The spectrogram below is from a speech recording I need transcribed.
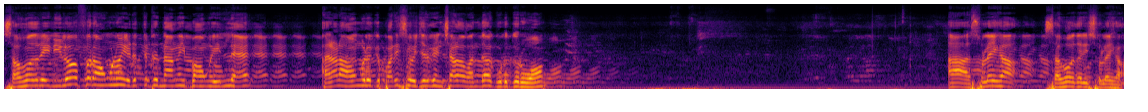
சகோதரி நிலோஃபர் அவங்களும் எடுத்துட்டு இருந்தாங்க இப்போ அவங்க இல்லை. அதனால அவங்களுக்கு பரிசு வச்சிருக்கேன் இன்ஷால்லா வந்தா கொடுத்துருவோம். ஆ சுலைஹா சகோதரி சுலைஹா.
